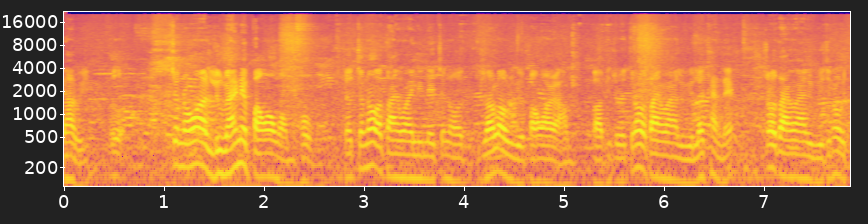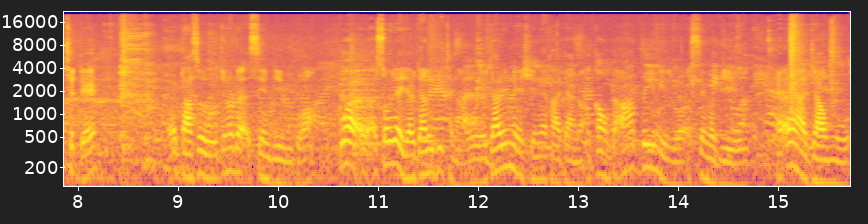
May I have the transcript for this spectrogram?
ရပြီအဲ့တော့ ကျွန်တော်ကလူတိုင်းနဲ့ပေါင်းအောင်မှာမဟုတ်ဘူးဒါကျွန်တော်အတိုင်းဝိုင်းလေးနဲ့ကျွန်တော်လောက်လောက်လူတွေပေါင်းရတာဘာဖြစ်လို့လဲကျွန်တော်အတိုင်းဝိုင်းလူတွေလက်ခံတယ်ကျွန်တော်အတိုင်းဝိုင်းလူတွေကျွန်တော်ချစ်တယ်အဲ့ဒါဆိုကျွန်တော်တို့အဆင်ပြေပြီကွာကိုကအစိုးရယောက်ျားလေးဖြစ်ချင်တာဟိုယောက်ျားလေးနဲ့ရှင်တဲ့ခါကျတော့အကောင့်တအားသေးနေလို့အဆင်မပြေဘူးအဲ့အဲ့ဒါကြောင့်မို့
